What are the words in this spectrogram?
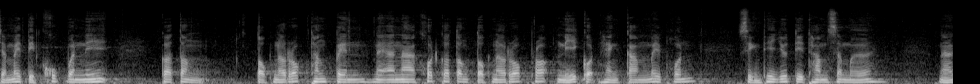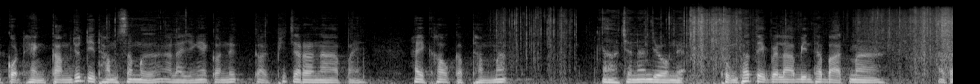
จะไม่ติดคุกวันนี้ก็ต้อง ตกนรกทั้งเป็น ในอนาคตก็ต้องตกนรก เพราะหนีกฎแห่งกรรมไม่พ้น สิ่งที่ยุติธรรมเสมอนะกฎแห่งกรรมยุติธรรมเสมออะไรอย่างเงี้ยก็นึกก็พิจารณาไปให้เข้ากับธรรมะอ่าฉะนั้นโยมเนี่ยถุงพลาสติกเวลาบินทบาทมาอาต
